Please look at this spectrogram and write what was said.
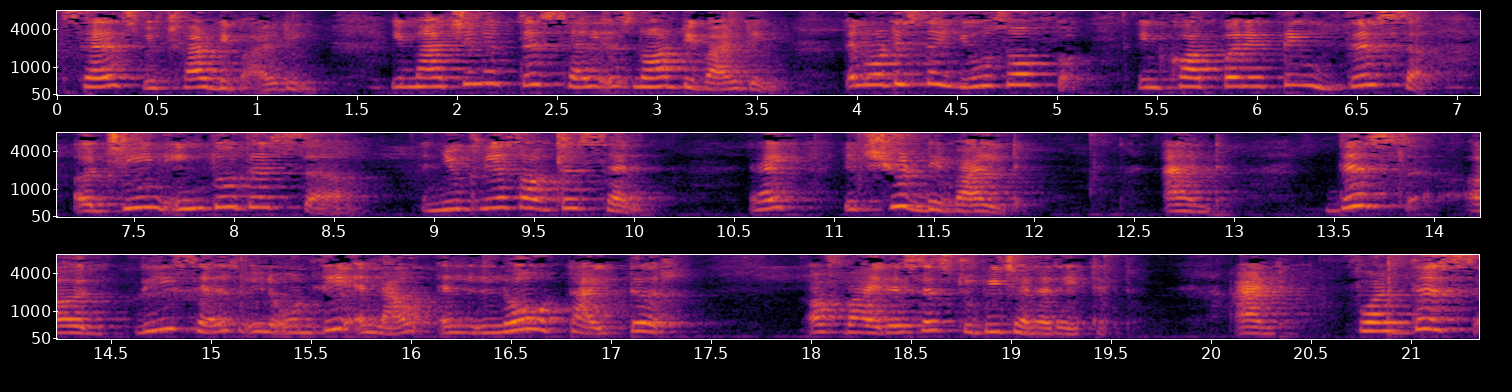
cells which are dividing. Imagine if this cell is not dividing, then what is the use of incorporating this uh, gene into this uh, nucleus of this cell, right? It should divide and this uh, these cells will only allow a low titer of viruses to be generated and for this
